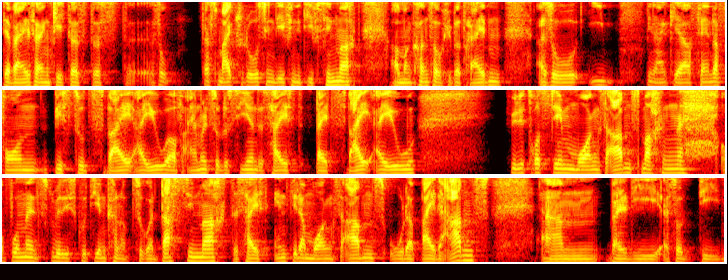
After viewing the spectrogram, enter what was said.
der weiß eigentlich, dass das, also das Microdosing definitiv Sinn macht, aber man kann es auch übertreiben. Also ich bin eigentlich ein Fan davon, bis zu zwei IU auf einmal zu dosieren. Das heißt, bei zwei IU würde ich trotzdem morgens, abends machen, obwohl man jetzt darüber diskutieren kann, ob sogar das Sinn macht. Das heißt, entweder morgens, abends oder beide abends, ähm, weil die, also die,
